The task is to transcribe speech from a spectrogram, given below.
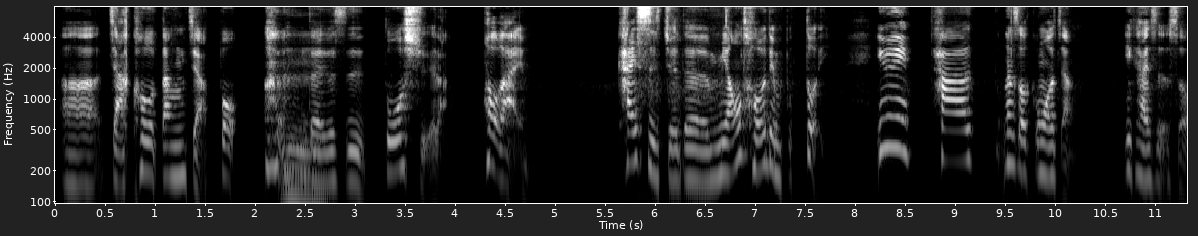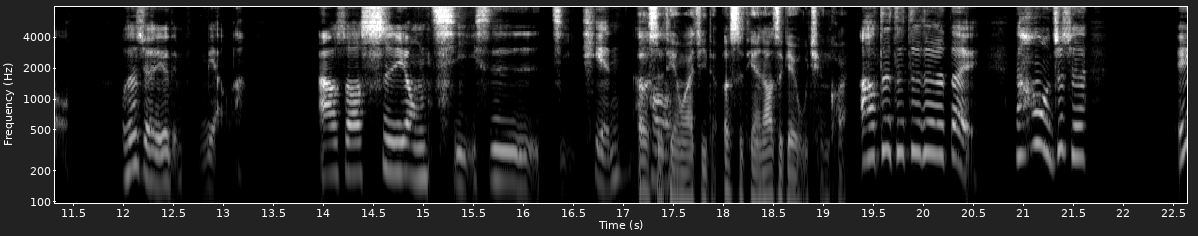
呃假扣当假报，对，就是多学啦。后来开始觉得苗头有点不对，因为他那时候跟我讲，一开始的时候我就觉得有点不妙啦。然后说试用期是几天？二十天我还记得，二十天，然后只给五千块。啊，对对对对对对。然后我就觉得，诶，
